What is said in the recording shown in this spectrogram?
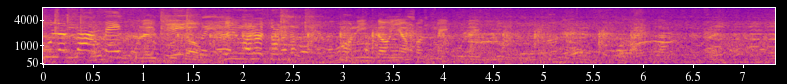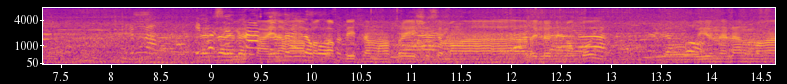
Ulan natin. kulay blue daw. Ano yung ano? Kunin daw niya pag may kulay blue. Ipasend Tayo natin. nakakapag-update ng mga presyo sa mga relo ni Mang Boy. So, yun na lang mga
